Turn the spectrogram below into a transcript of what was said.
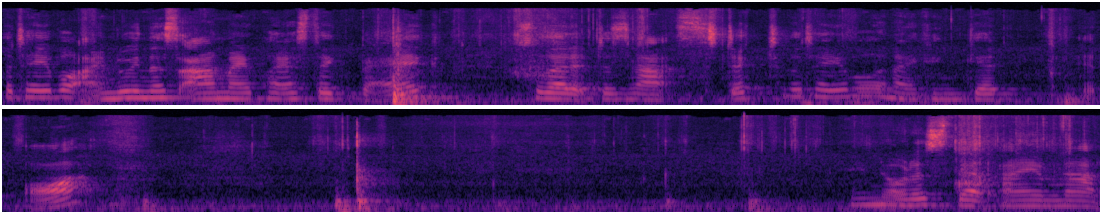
the table. I'm doing this on my plastic bag so that it does not stick to the table and I can get it off. You notice that I am not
